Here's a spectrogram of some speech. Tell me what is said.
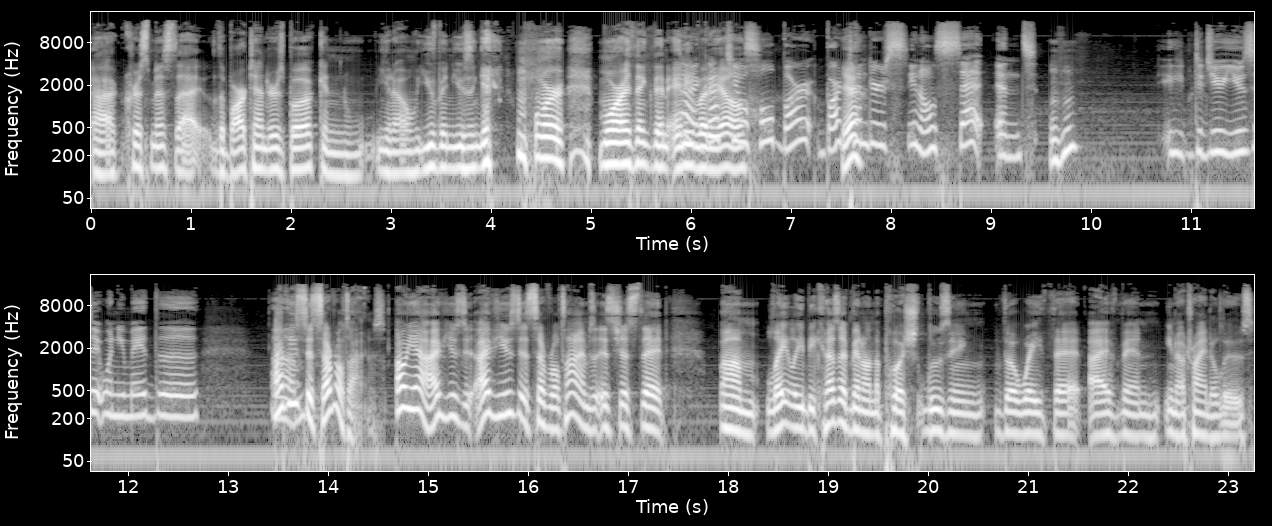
uh, Christmas that the bartender's book, and you know you've been using it more more I think than anybody yeah, I got you a else. whole bar bartender's, you know, set. And mm-hmm. y- did you use it when you made the? I've um, used it several times. Oh yeah, I've used it. I've used it several times. It's just that um, lately, because I've been on the push, losing the weight that I've been, you know, trying to lose.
